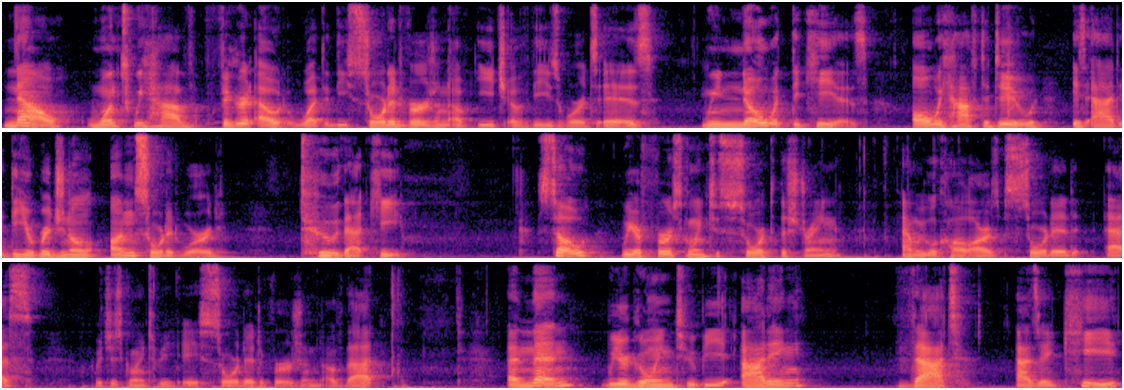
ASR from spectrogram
Now, once we have figured out what the sorted version of each of these words is, we know what the key is. All we have to do is add the original unsorted word to that key. So we are first going to sort the string and we will call ours sorted s, which is going to be a sorted version of that. And then we are going to be adding that as a key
